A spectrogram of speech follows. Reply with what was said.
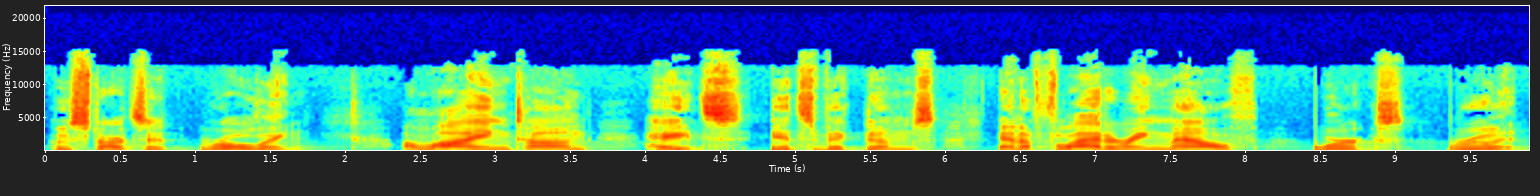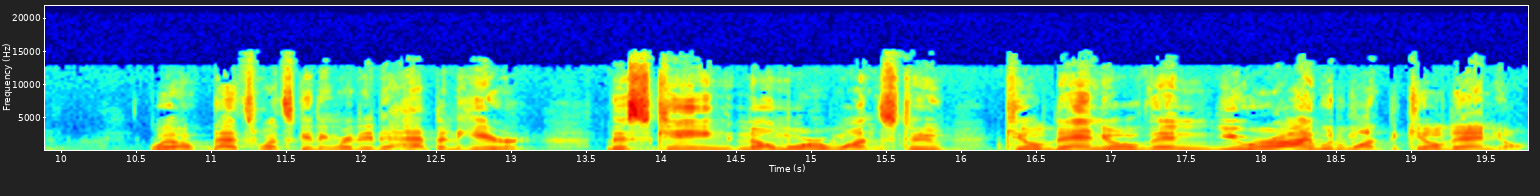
who starts it rolling. A lying tongue hates its victims, and a flattering mouth works ruin. Well, that's what's getting ready to happen here. This king no more wants to kill Daniel then you or I would want to kill Daniel.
